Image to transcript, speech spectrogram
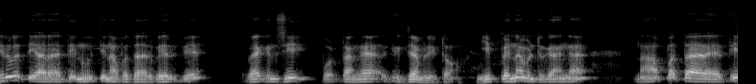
இருபத்தி ஆறாயிரத்தி நூற்றி நாற்பத்தாறு பேருக்கு வேக்கன்சி போட்டாங்க. அதுக்கு எக்ஸாம் எழுதிட்டோம். இப்போ என்ன பண்ணிட்டுருக்காங்க? நாற்பத்தாறாயிரத்தி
